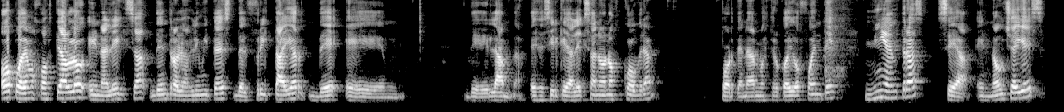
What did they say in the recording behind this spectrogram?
o podemos hostearlo en Alexa dentro de los límites del free tier de, em, de Lambda. Es decir, que Alexa no nos cobra por tener nuestro código fuente mientras sea en Node.js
